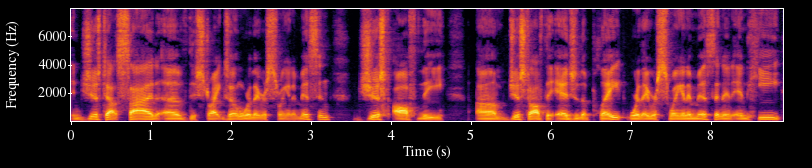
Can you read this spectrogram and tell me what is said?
and just outside of the strike zone where they were swinging and missing, just off the um, just off the edge of the plate where they were swinging and missing, and, and he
